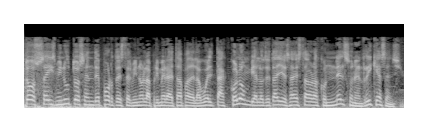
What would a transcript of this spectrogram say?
Dos, seis minutos en deportes. Terminó la primera etapa de la Vuelta a Colombia. Los detalles a esta hora con Nelson Enrique Asensio.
